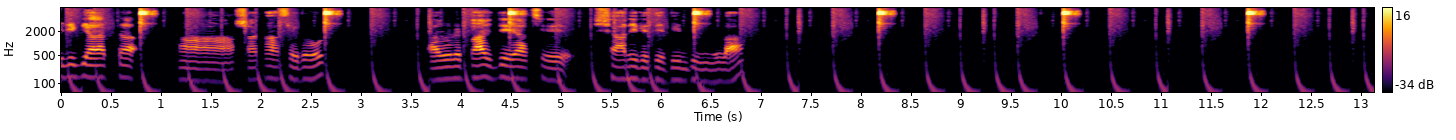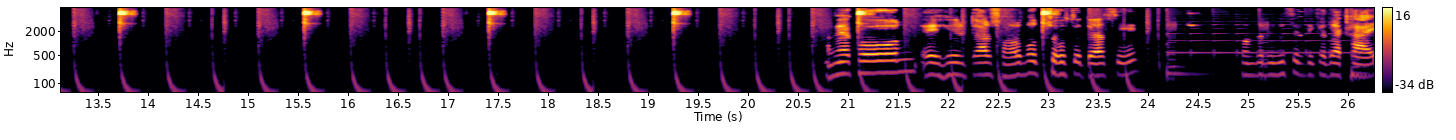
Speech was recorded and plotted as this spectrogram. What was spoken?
এদিকে আর একটা শাখা আছে রোড। আর ওদের পাশ দিয়ে আছে শাড়ি বেঁধে বিল্ডিংগুলা আমি এখন এই হিলটার সর্বোচ্চ উঁচুতে আছি। এখন যদি নিচের দিকে দেখাই।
